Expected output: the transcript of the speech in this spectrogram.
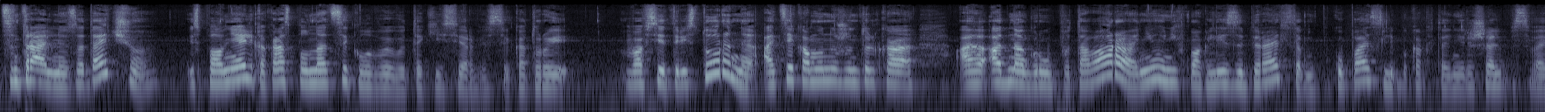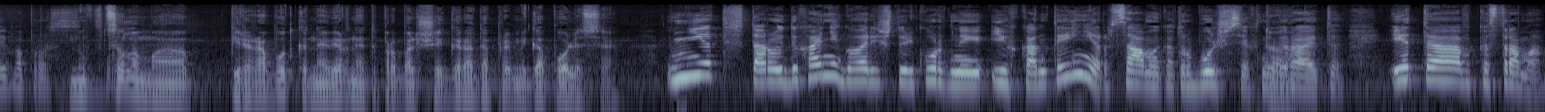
центральную задачу исполняли как раз полноцикловые вот такие сервисы, которые во все три стороны, а те, кому нужен только одна группа товара, они у них могли забирать, там, покупать, либо как-то они решали бы свои вопросы. Ну, в целом, а, переработка, наверное, это про большие города, про мегаполисы. Нет, второе дыхание говорит, что рекордный их контейнер, самый, который больше всех набирает, да. это Кострома.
